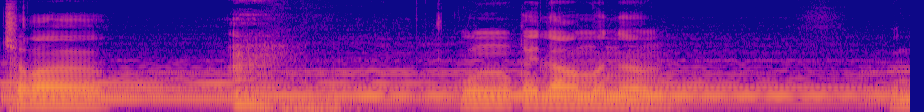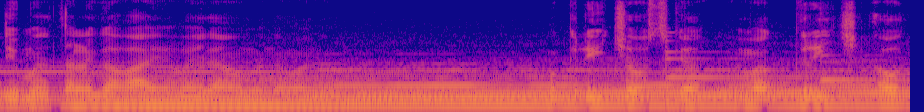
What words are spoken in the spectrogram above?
Tsaka, kung kailangan mo ng, kung di mo na talaga kaya, kailangan mo ng mag-reach out ka, mag-reach out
